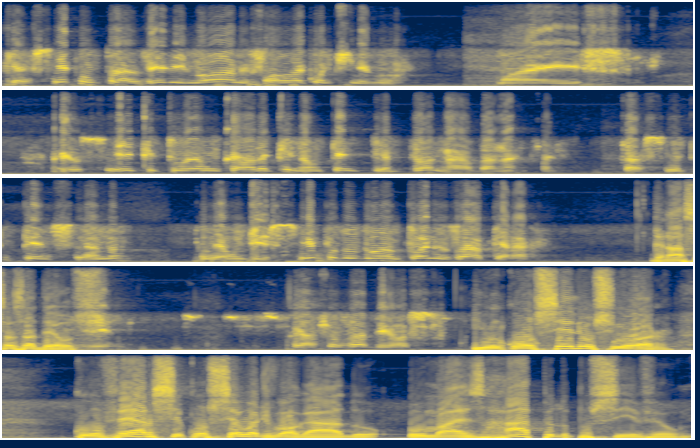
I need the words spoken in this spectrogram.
que é sempre um prazer enorme falar contigo. Mas eu sei que tu é um cara que não tem tempo para nada, né? Tá sempre pensando, tu é um discípulo do Antônio Zápera. Graças a Deus. E, graças a Deus. E um conselho ao senhor, converse com seu advogado o mais rápido possível,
